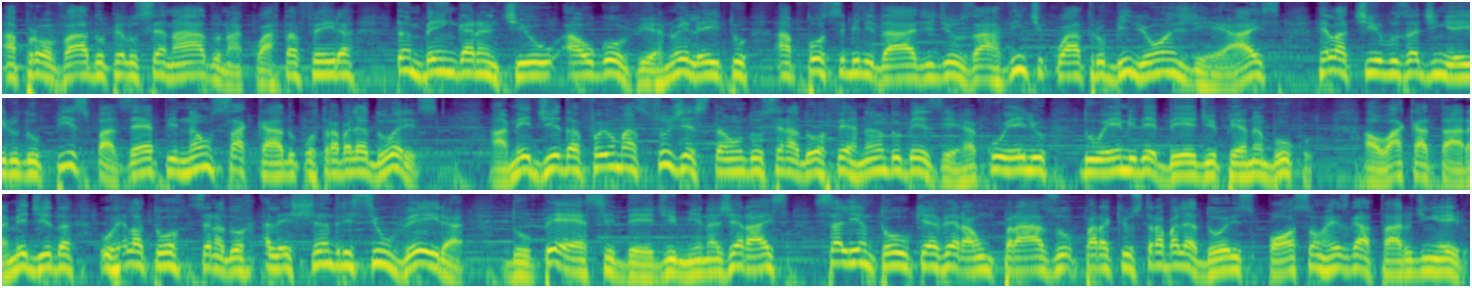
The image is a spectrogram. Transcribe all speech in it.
aprovado pelo Senado na quarta-feira, também garantiu ao governo eleito a possibilidade de usar 24 bilhões de reais relativos a dinheiro do PIS/PASEP não sacado por trabalhadores. A medida foi uma sugestão do senador Fernando Bezerra Coelho, do MDB de Pernambuco. Ao acatar a medida, o relator, senador Alexandre Silveira, do PSD de Minas Gerais, salientou que haverá um prazo para que os trabalhadores possam resgatar o dinheiro.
